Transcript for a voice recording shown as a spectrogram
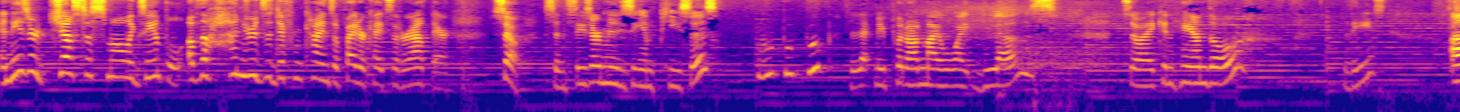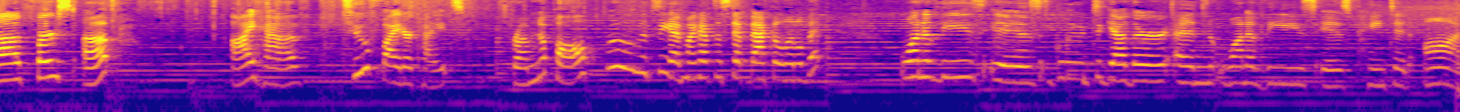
And these are just a small example of the hundreds of different kinds of fighter kites that are out there. So, since these are museum pieces, boop, boop, boop, let me put on my white gloves so I can handle these. Uh, first up, I have two fighter kites from Nepal. Ooh, let's see, I might have to step back a little bit. One of these is glued together and one of these is painted on.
